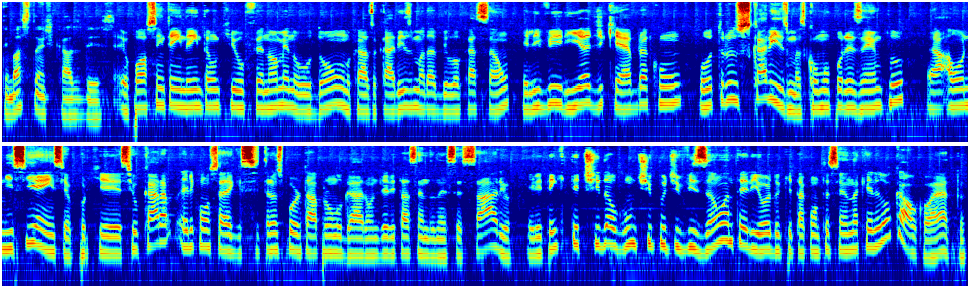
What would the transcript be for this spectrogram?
Tem bastante caso desse. Eu posso entender então que o fenômeno, o dom, no caso, o carisma da bilocação, ele viria de quebra com outros carismas, como por exemplo a onisciência, porque se o cara ele consegue se transportar para um lugar onde ele está sendo necessário, ele tem que ter tido algum tipo de visão anterior do que está acontecendo naquele local, correto?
